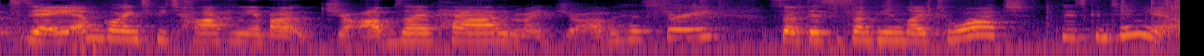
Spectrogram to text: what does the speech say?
today I'm going to be talking about jobs I've had and my job history. So if this is something you'd like to watch, please continue.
